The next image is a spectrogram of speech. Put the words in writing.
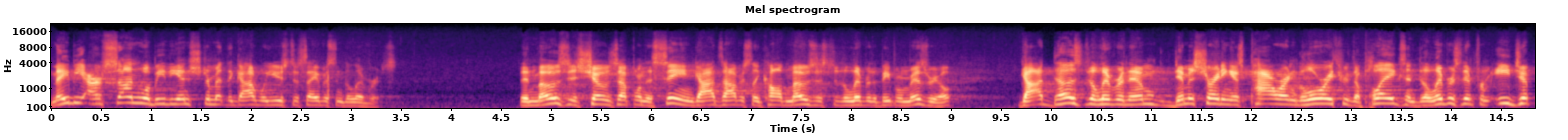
maybe our son will be the instrument that God will use to save us and deliver us. Then Moses shows up on the scene. God's obviously called Moses to deliver the people from Israel. God does deliver them, demonstrating his power and glory through the plagues and delivers them from Egypt.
